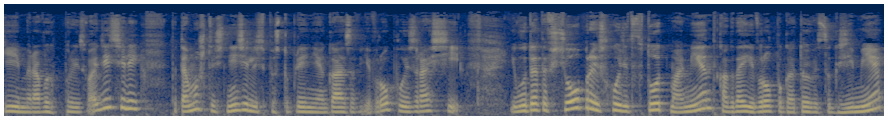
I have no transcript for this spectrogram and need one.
и мировых производителей, потому что снизились поступления газа в Европу из России. И вот это все происходит в тот момент, когда Европа готовится к зиме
